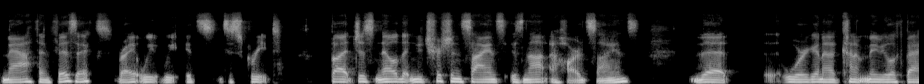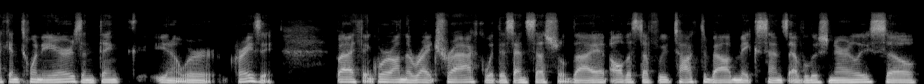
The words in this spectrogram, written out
math and physics, right? We we it's discrete, but just know that nutrition science is not a hard science. That we're going to kind of maybe look back in 20 years and think, you know, we're crazy. But I think we're on the right track with this ancestral diet. All the stuff we've talked about makes sense evolutionarily. So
